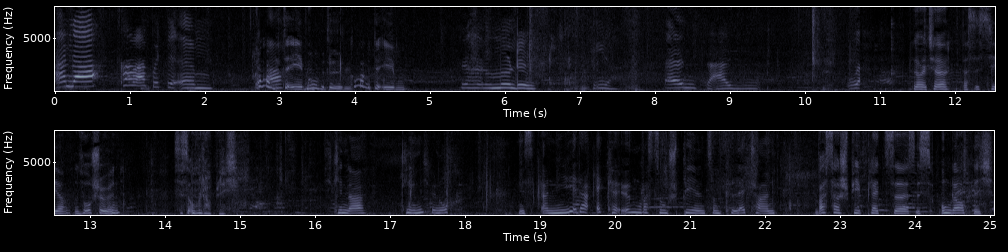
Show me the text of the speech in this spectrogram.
Anna, komm mal bitte, ähm, Guck mal bitte eben. Guck mal bitte eben. Guck mal bitte eben. Leute, das ist hier so schön. Es ist unglaublich. Die Kinder kriegen nicht genug. Hier ist an jeder Ecke irgendwas zum Spielen, zum Klettern, Wasserspielplätze. Es ist unglaublich.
